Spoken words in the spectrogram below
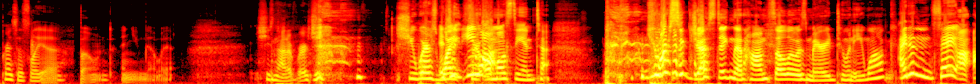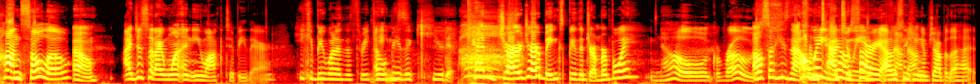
Princess Leia boned, and you know it. She's not a virgin. She wears an white through almost the entire. you are suggesting that Han Solo is married to an Ewok? I didn't say uh, Han Solo. Oh, I just said I want an Ewok to be there. he could be one of the three kings. That would be the cutest. Can Jar Jar Binks be the drummer boy? no, gross. Also, he's not oh from wait, Tatooine. no, sorry. I was thinking out. of Jabba the Hutt.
